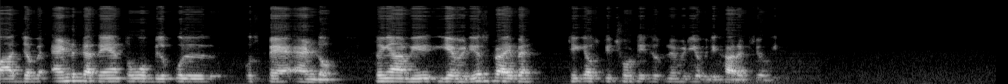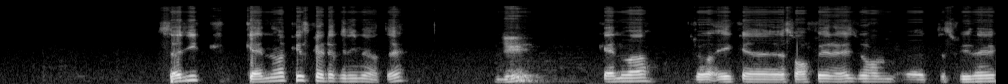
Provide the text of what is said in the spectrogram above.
बाद जब एंड कर रहे हैं तो वो बिल्कुल उस पे एंड हो। तो यहाँ भी ये वीडियो स्क्राइब है ठीक है? उसकी छोटी सी उसने वीडियो भी दिखा रखी होगी। सर ये कैनवा किस कैटेगरी में आता है? जी। कैनवा जो एक सॉफ्टवेयर है जो हम तस्वीरें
